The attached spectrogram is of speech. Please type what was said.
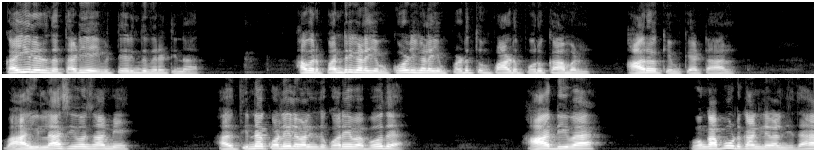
கையில் இருந்த தடியை விட்டெறிந்து விரட்டினார். அவர் பன்றிகளையும் கோழிகளையும் படுத்தும் பாடு பொறுக்காமல் ஆரோக்கியம் கேட்டால் வாயில்லா சிவசாமி அது தின்னா கொள்ளையில் விளைஞ்சது குறையவா போகுது? ஆர்டிவா உங்கள் அப்பா வீட்டு காணியில் விளைஞ்சதா?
